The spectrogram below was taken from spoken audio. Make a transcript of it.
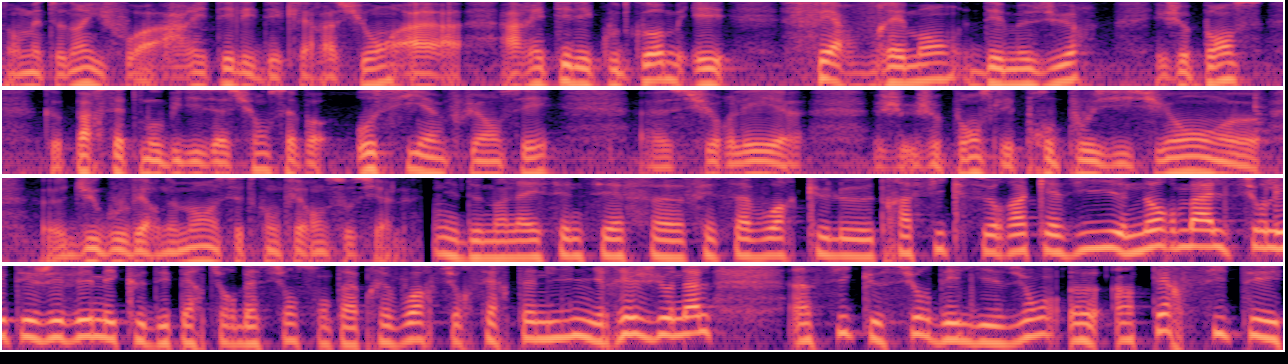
Donc maintenant, il faut arrêter les déclarations, arrêter les coups de com et faire vraiment des mesures. Et je pense que par cette mobilisation, ça va aussi influencer euh, sur les, euh, je, pense, les propositions euh, du gouvernement à cette conférence sociale. Et demain, la SNCF fait savoir que le trafic sera quasi normal sur les TGV, mais que des perturbations sont à prévoir sur certaines lignes régionales ainsi que sur des liaisons intercités.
